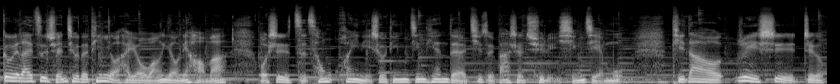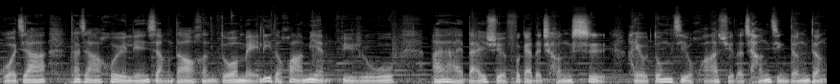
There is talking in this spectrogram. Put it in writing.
各位来自全球的听友还有网友，你好吗？我是子聪，欢迎你收听今天的七嘴八舌去旅行节目。提到瑞士这个国家，大家会联想到很多美丽的画面，比如皑皑白雪覆盖的城市，还有冬季滑雪的场景等等，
